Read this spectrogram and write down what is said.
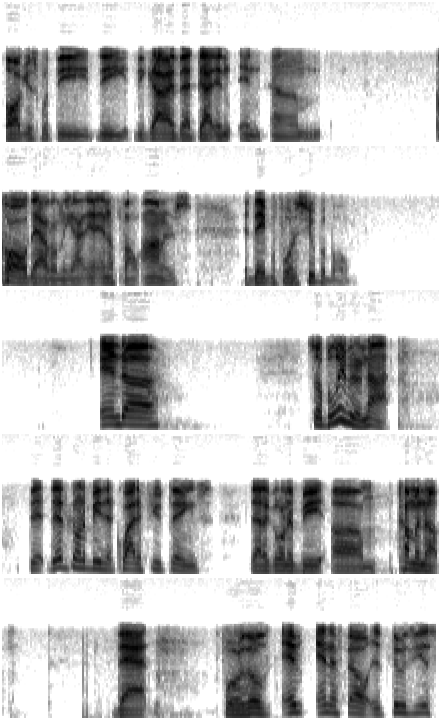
August with the, the, the guys that got in, in um, called out on the NFL honors the day before the Super Bowl. And uh, so, believe it or not, there's going to be quite a few things that are going to be um, coming up that for those NFL enthusiasts,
